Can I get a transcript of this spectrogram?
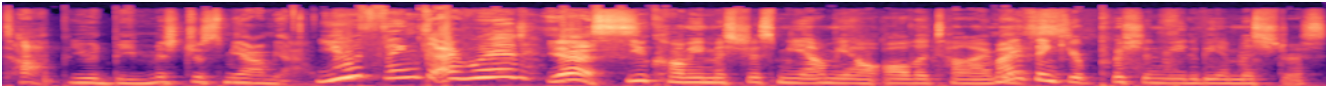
top. You would be Mistress Meow Meow. You think I would? Yes. You call me Mistress Meow Meow all the time. I think you're pushing me to be a mistress.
